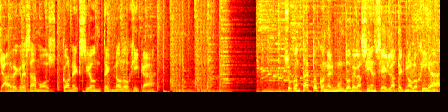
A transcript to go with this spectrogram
Ya regresamos. Conexión Tecnológica. Su contacto con el mundo de la ciencia y la tecnología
